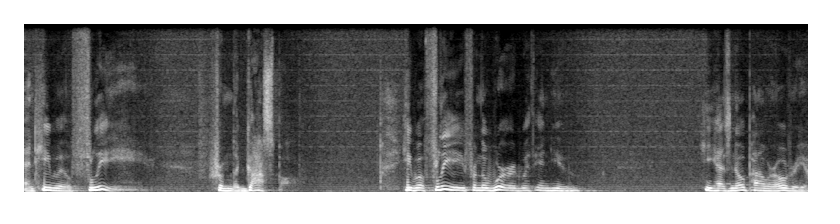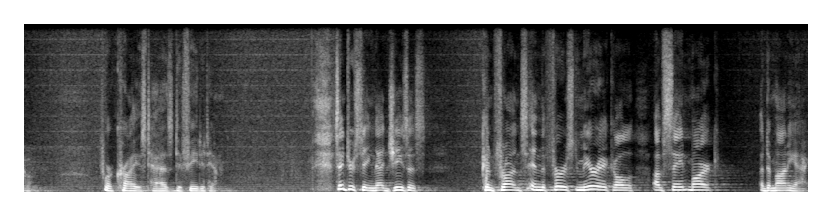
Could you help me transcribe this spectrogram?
And he will flee from the gospel. He will flee from the word within you. He has no power over you for Christ has defeated him. It's interesting that Jesus confronts in the first miracle of St. Mark a demoniac.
